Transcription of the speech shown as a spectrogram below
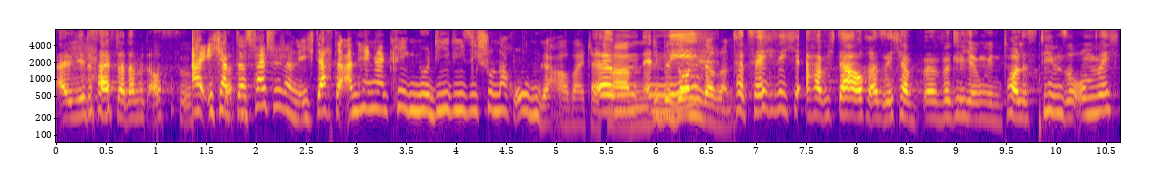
also jedes Halfter damit auszustatten. Ah, ich habe das falsch verstanden. Ich dachte, Anhänger kriegen nur die, die sich schon nach oben gearbeitet ähm, haben, die nee, besonderen. Tatsächlich habe ich da auch, also ich habe äh, wirklich irgendwie ein tolles Team so um mich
